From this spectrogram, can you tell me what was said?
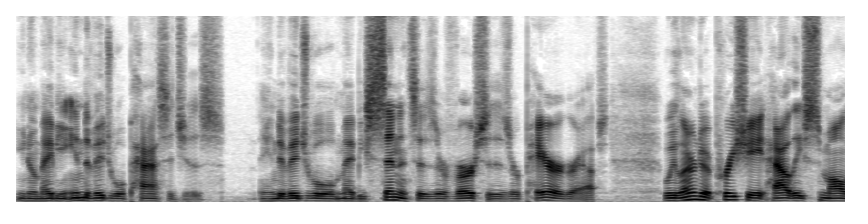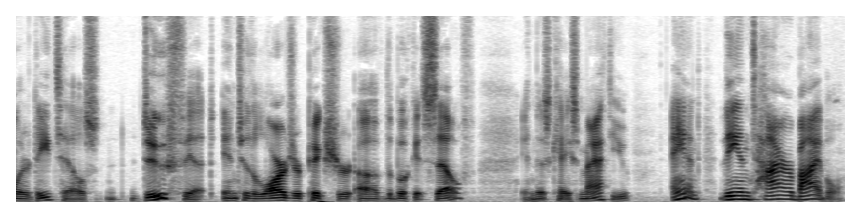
you know, maybe individual passages, individual maybe sentences or verses or paragraphs. We learn to appreciate how these smaller details do fit into the larger picture of the book itself, in this case, Matthew, and the entire Bible.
